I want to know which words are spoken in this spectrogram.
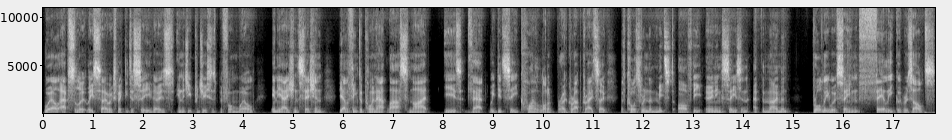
Well, absolutely. So we're expecting to see those energy producers perform well in the Asian session. The other thing to point out last night is that we did see quite a lot of broker upgrades. So, of course, we're in the midst of the earnings season at the moment. Broadly, we've seen fairly good results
